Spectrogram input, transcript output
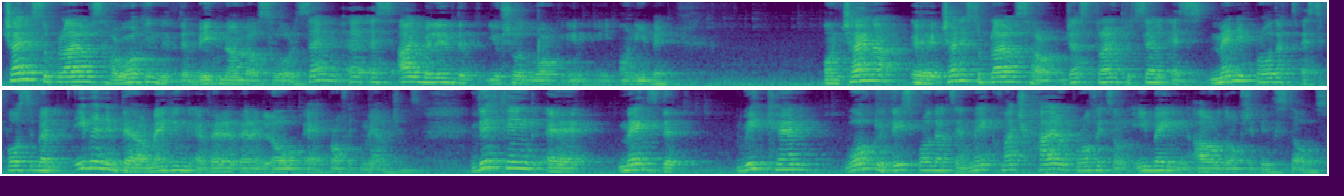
Chinese suppliers are working with the big numbers rule, same as I believe that you should work in, on eBay. On China, uh, Chinese suppliers are just trying to sell as many products as possible, even if they are making a very, very low uh, profit margins. This thing uh, makes that we can work with these products and make much higher profits on eBay in our dropshipping stores.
